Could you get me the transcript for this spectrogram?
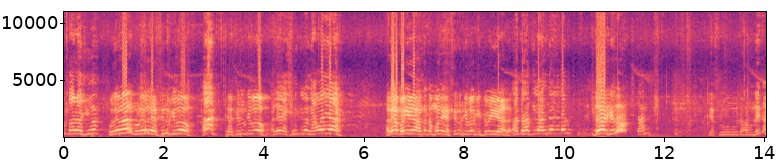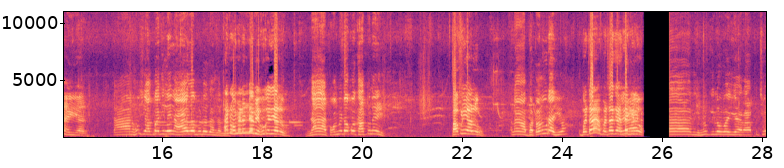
ફુલેવર ભાવ રાખ્યું ફુલેવા ફુલેવા એસી નું કિલો. હા? એસી નું કિલો. અલે એસી નું કિલો ના હોય યાર. અરે ભાઈ આ તો તમને એસી નું કિલો કીધું યાર. આ દસ કિલો આવી દેજો તમે. દસ કિલો? એટલું તો સારું નહીં થાય યાર. તાન હું શાકભાજી લઈને આવ્યા હતા બુડો તાન આ ટોમેટો ને ભેગું કરી આલું. ના ટોમેટો કોઈ ખાતું નહીં. પાપડી આલુ. અને ભટોણું રાખ્યું બટા બટા ચાલે કિલો. વીસનું કિલો હોય યાર. આ તો શું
